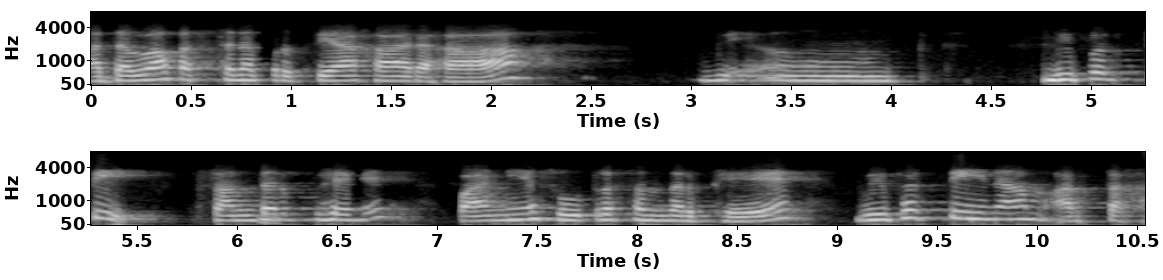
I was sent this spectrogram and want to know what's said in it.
अथवा कश्चन प्रत्याहारः विभक्तिसन्दर्भे पाणीयसूत्रसन्दर्भे विभक्तीनाम् अर्थः।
